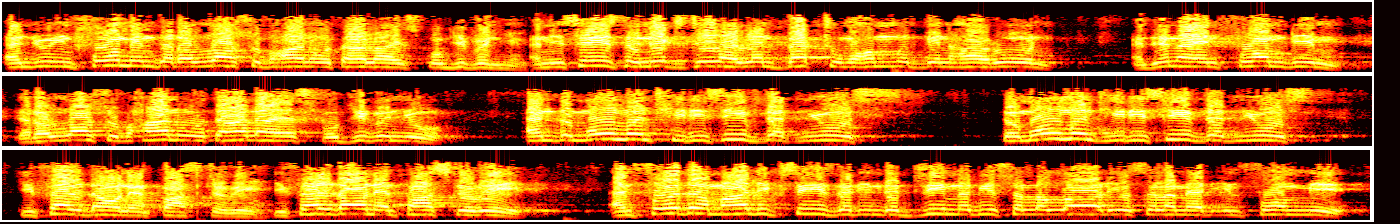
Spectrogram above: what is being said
and you inform him that Allah subhanahu wa ta'ala has forgiven him. And he says the next day I went back to Muhammad bin Harun and then I informed him that Allah subhanahu wa ta'ala has forgiven you. And the moment he received that news, the moment he received that news, he fell down and passed away. He fell down and passed away. And further Malik says that in the dream Nabi sallallahu alayhi wasallam had informed me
